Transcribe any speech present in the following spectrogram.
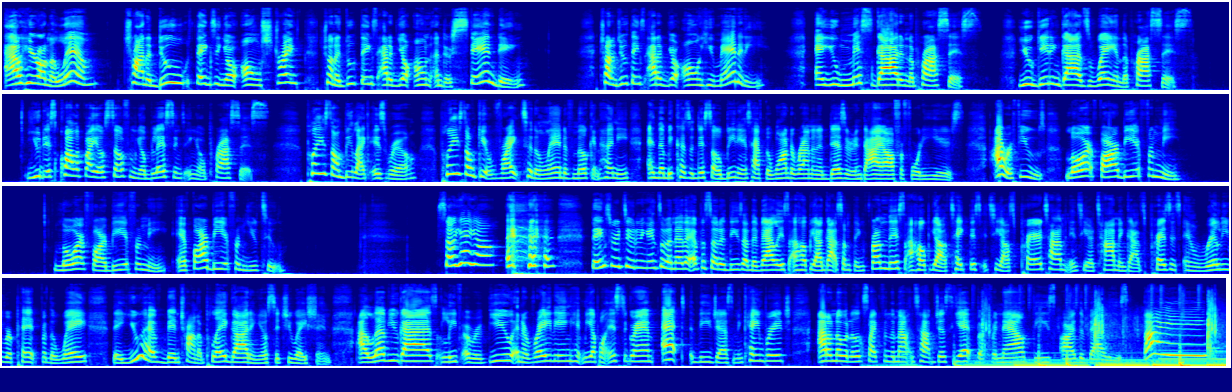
out here on a limb trying to do things in your own strength, trying to do things out of your own understanding, trying to do things out of your own humanity, and you miss God in the process. You getting God's way in the process. You disqualify yourself from your blessings in your process. Please don't be like Israel. Please don't get right to the land of milk and honey and then because of disobedience have to wander around in a desert and die off for 40 years. I refuse. Lord, far be it from me. Lord, far be it from me, and far be it from you too. So yeah, y'all. Thanks for tuning into another episode of These Are the Valleys. I hope y'all got something from this. I hope y'all take this into y'all's prayer time and into your time in God's presence and really repent for the way that you have been trying to play God in your situation. I love you guys. Leave a review and a rating. Hit me up on Instagram at the Jasmine Cambridge. I don't know what it looks like from the mountaintop just yet, but for now, these are the valleys. Bye.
